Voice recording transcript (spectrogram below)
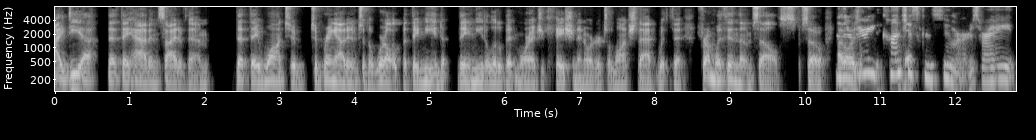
idea that they have inside of them that they want to to bring out into the world but they need they need a little bit more education in order to launch that with the from within themselves. So they're very conscious consumers right?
